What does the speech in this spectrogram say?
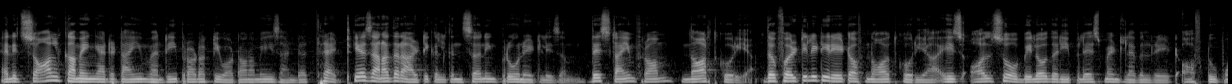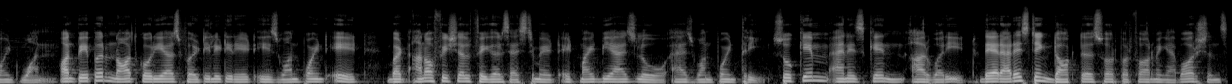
And it's all coming at a time when reproductive autonomy is under threat. Here's another article concerning pronatalism, this time from North Korea. The fertility rate of North Korea is also below the replacement level rate of 2.1. On paper, North Korea's fertility rate is 1.8, but unofficial figures estimate it might be as low as 1.3. So Kim and his kin are worried. They are arresting doctors for performing abortions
